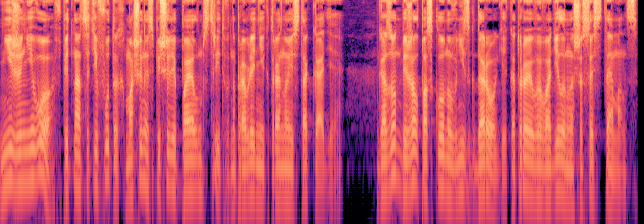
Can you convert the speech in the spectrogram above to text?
Ниже него, в 15 футах, машины спешили по Элм-стрит в направлении к тройной эстакаде. Газон бежал по склону вниз к дороге, которая выводила на шоссе Стэммонс,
